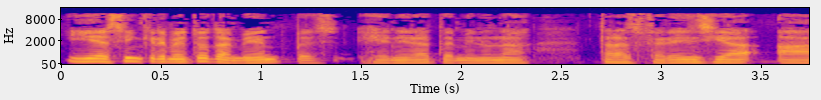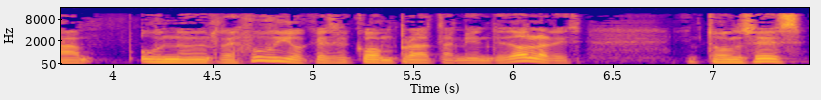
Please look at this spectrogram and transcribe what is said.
y ese incremento también pues genera también una transferencia a un refugio que se compra también de dólares. Entonces,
